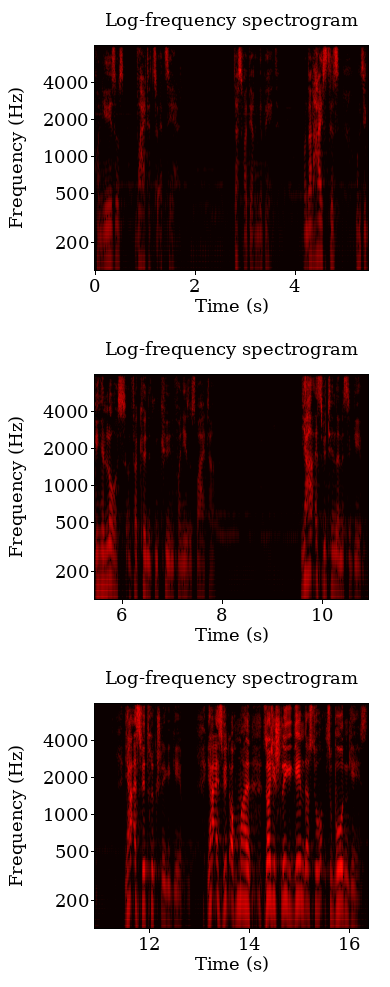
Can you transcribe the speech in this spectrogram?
von Jesus weiter zu erzählen. Das war deren Gebet. Und dann heißt es, und sie gingen los und verkündeten kühn von Jesus weiter. Ja, es wird Hindernisse geben. Ja, es wird Rückschläge geben. Ja, es wird auch mal solche Schläge geben, dass du zu Boden gehst.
